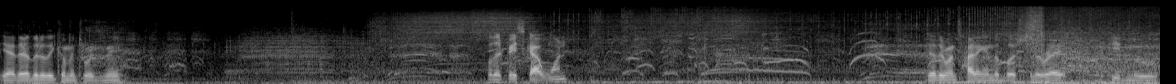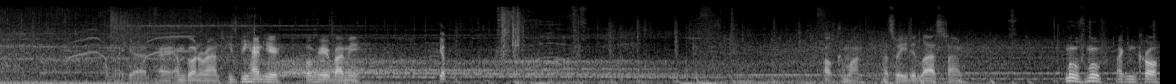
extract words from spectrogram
Yeah, they're literally coming towards me. Leatherface got one. The other one's hiding in the bush to the right. If he'd move. Oh my god. Alright, I'm going around. He's behind here. Over here by me. Oh, come on. That's what you did last time. Move, move. I can crawl.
